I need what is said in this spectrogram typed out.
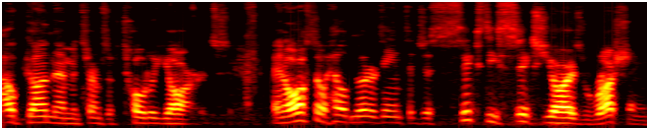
outgunned them in terms of total yards and also held Notre Dame to just 66 yards rushing,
